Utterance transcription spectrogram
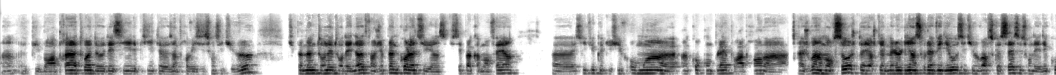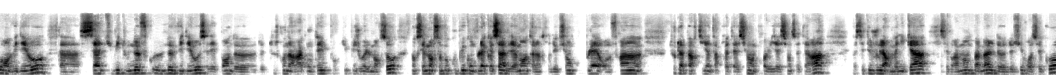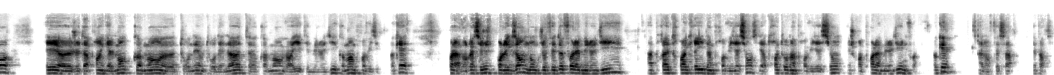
Hein. et puis, bon, après, à toi d'essayer des petites improvisations si tu veux. Tu peux même tourner autour des notes. Enfin, j'ai plein de cours là-dessus. Hein, si tu ne sais pas comment faire, euh, il suffit que tu suives au moins euh, un cours complet pour apprendre à, jouer un morceau. D'ailleurs, je te mets le lien sous la vidéo si tu veux voir ce que c'est. Ce sont des, cours en vidéo. Tu as 7, 8 ou 9, 9 vidéos. Ça dépend de, tout ce qu'on a raconté pour que tu puisses jouer le morceau. Donc, c'est un morceau beaucoup plus complet que ça. Évidemment, tu as l'introduction, couplet, refrain, toute la partie interprétation, improvisation, etc. C'est toujours l'harmonica. C'est vraiment pas mal de, suivre ce cours. Et euh, je t'apprends également comment tourner autour des notes, comment varier tes mélodies, comment improviser. OK? Voilà, donc là c'est juste pour l'exemple, donc je fais deux fois la mélodie, après trois grilles d'improvisation, c'est-à-dire trois tours d'improvisation, et je reprends la mélodie une fois. Ok? Alors on ça, c'est parti.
